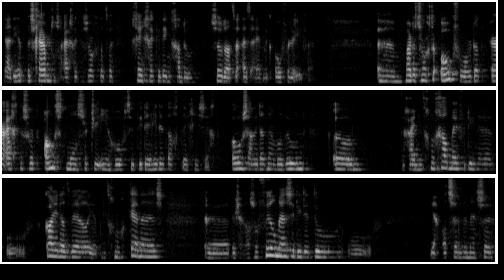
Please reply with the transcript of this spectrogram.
ja, die beschermt ons eigenlijk en zorgt dat we geen gekke dingen gaan doen, zodat we uiteindelijk overleven. Um, maar dat zorgt er ook voor dat er eigenlijk een soort angstmonstertje in je hoofd zit die de hele dag tegen je zegt: Oh, zou je dat nou wel doen? Um, daar ga je niet genoeg geld mee verdienen. Of kan je dat wel? Je hebt niet genoeg kennis. Uh, er zijn al zoveel mensen die dit doen. Of ja, wat zullen de mensen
